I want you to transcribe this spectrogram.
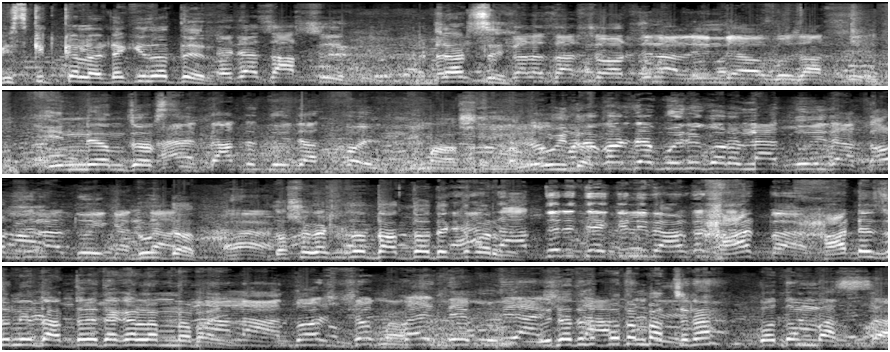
বিস্কিট কালার এটা কি জাতের? এটা জার্সি। জার্সি? কালা jersey original India jersey. Indian jersey? হ্যাঁ দাঁতে দুই দাঁত কই? মাশাআল্লাহ দুই দাঁত। করে বুড়ি করো না দুই দাঁত অরিজিনাল দুই কান দুই দাঁত। হ্যাঁ। দর্শক আসলে দাঁত ধরে দেখতে পারবে। দাঁত ধরে দেখে নিবে হাট হাটের জন্য দাঁত ধরে দেখালাম না ভাই। না দর্শক ভাই দেখতে আসে ওইটা তো প্রথম বাচ্চা না? প্রথম বাচ্চা।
